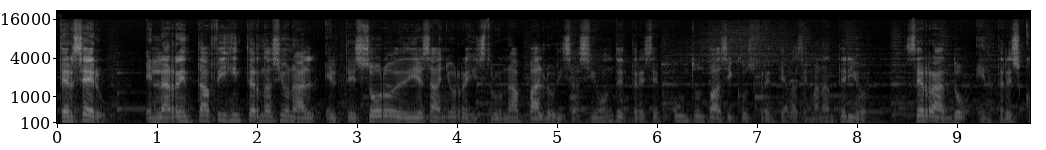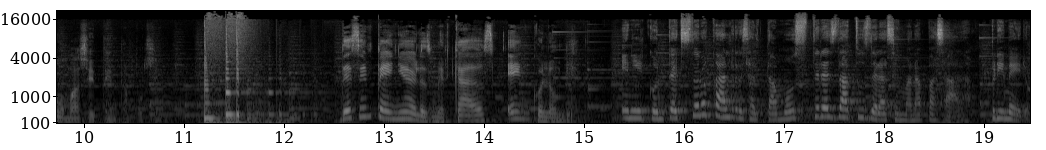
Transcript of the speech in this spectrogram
Tercero, en la renta fija internacional, el Tesoro de 10 años registró una valorización de 13 puntos básicos frente a la semana anterior, cerrando en 3,70%. Desempeño de los mercados en Colombia. En el contexto local resaltamos tres datos de la semana pasada. Primero,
